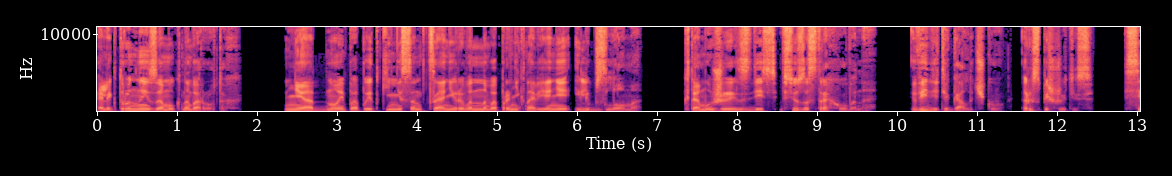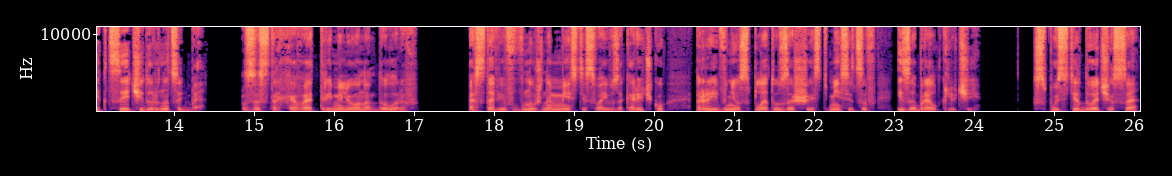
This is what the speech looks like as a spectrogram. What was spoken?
«Электронный замок на воротах. Ни одной попытки несанкционированного проникновения или взлома. К тому же здесь все застраховано. Видите галочку? Распишитесь. Секция 14Б. Застраховать 3 миллиона долларов? Оставив в нужном месте свою закорючку, Рэй внес плату за 6 месяцев и забрал ключи. Спустя два часа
